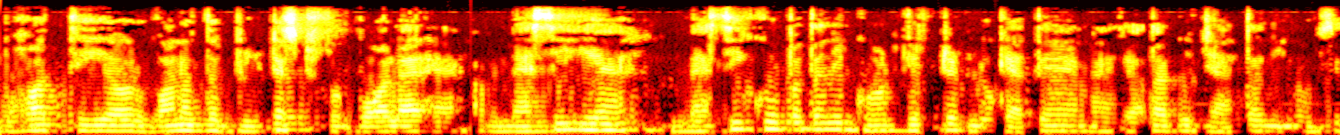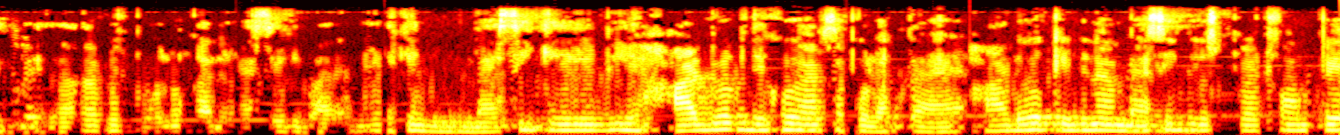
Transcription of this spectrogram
बहुत ही और one of the greatest footballer है। अब मैसी ही है। मैसी को पता नहीं गॉड गिफ्टेड लोग कहते हैं। मैं ज़्यादा कुछ जानता नहीं हूँ उनसे ज़्यादा कुछ बोलूँगा नहीं मैसी के बारे में। लेकिन मैसी के लिए भी हार्डवर्क देखो यार सबको लगता है। हार्डवर्क के बिना मैसी भी उस प्लेटफॉर्म पे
